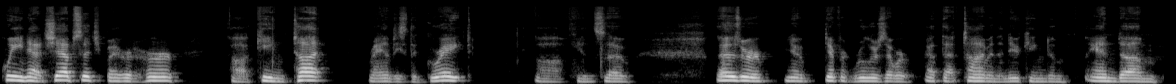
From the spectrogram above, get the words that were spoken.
Queen Hatshepsut, you probably heard of her, uh, King Tut, Ramses the Great, uh, and so those were, you know different rulers that were at that time in the New Kingdom. And um,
